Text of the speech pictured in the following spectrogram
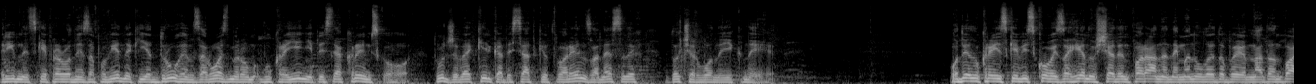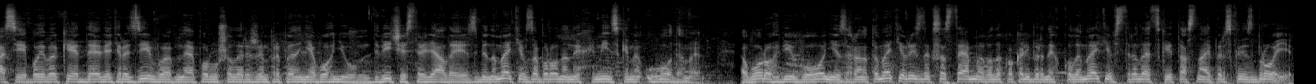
Рівненський природний заповідник є другим за розміром в Україні після Кримського. Тут живе кілька десятків тварин, занесених до Червоної книги. Один український військовий загинув, ще один поранений минулої доби на Донбасі. Бойовики дев'ять разів е, порушили режим припинення вогню. Двічі стріляли з мінометів, заборонених мінськими угодами. Ворог вів вогонь із гранатометів різних систем, великокаліберних кулеметів, стрілецької та снайперської зброї.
